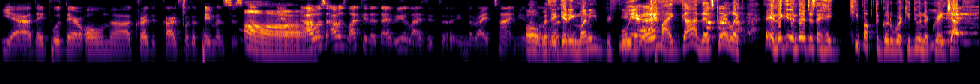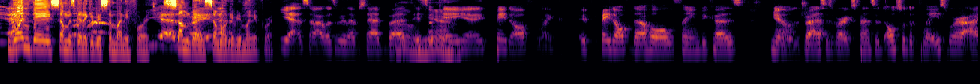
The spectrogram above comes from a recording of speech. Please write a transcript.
Yeah, they put their own uh, credit card for the payment system. And I was I was lucky that I realized it uh, in the right time. You know, Oh, were they was- getting money before you? Oh my God, that's great! Like, and they and they're just like, "Hey, keep up the good work. You're doing a great Yeah, job. yeah, yeah. One day, someone's gonna give you some money for it. Yes, Someday, right. someone will give you money for it. Yeah, so I was really upset, but Oh, it's yeah. okay. Yeah, it paid off. Like it paid off the whole thing because you know the dress is very expensive. Also, the place where I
